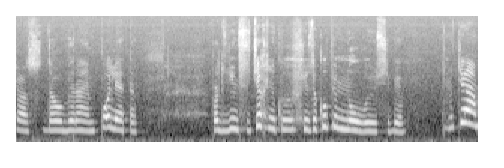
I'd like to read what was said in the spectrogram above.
Сейчас доубираем поле это продадим всю технику и закупим новую себе. Хотя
